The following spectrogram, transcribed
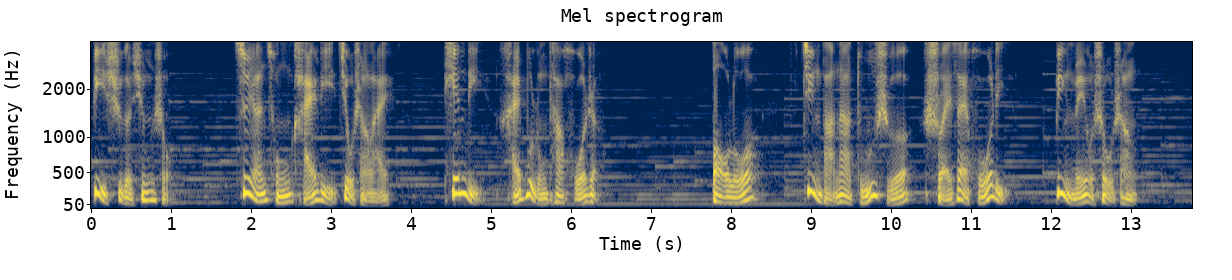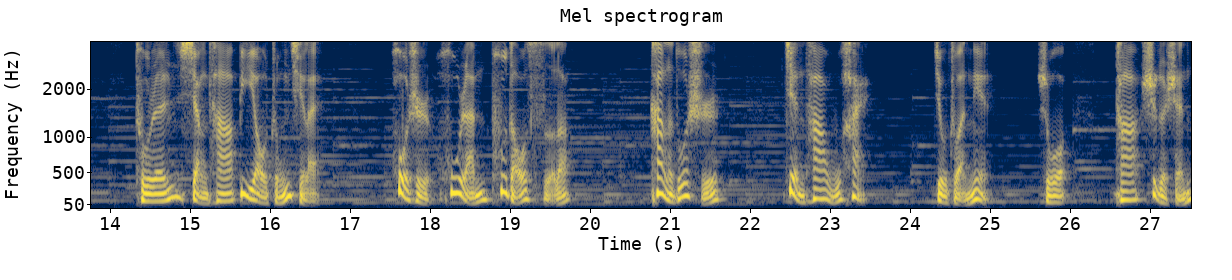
必是个凶手，虽然从海里救上来，天理还不容他活着。保罗竟把那毒蛇甩在火里，并没有受伤。土人想他必要肿起来，或是忽然扑倒死了。看了多时，见他无害，就转念说他是个神。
